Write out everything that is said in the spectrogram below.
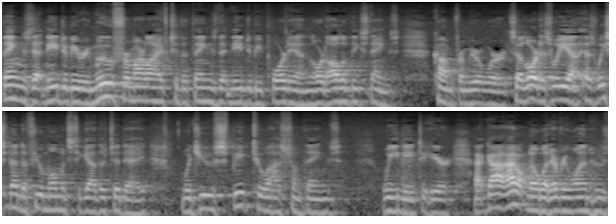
things that need to be removed from our life to the things that need to be poured in. Lord, all of these things come from your word. So, Lord, as we uh, as we spend a few moments together today, would you speak to us some things we need to hear? Uh, God, I don't know what everyone who's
